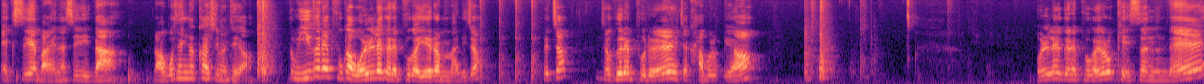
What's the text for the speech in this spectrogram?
x의 마이너스 1이다. 라고 생각하시면 돼요. 그럼 이 그래프가 원래 그래프가 얘란 말이죠. 그렇죠? 저 그래프를 이제 가볼게요. 원래 그래프가 이렇게 있었는데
